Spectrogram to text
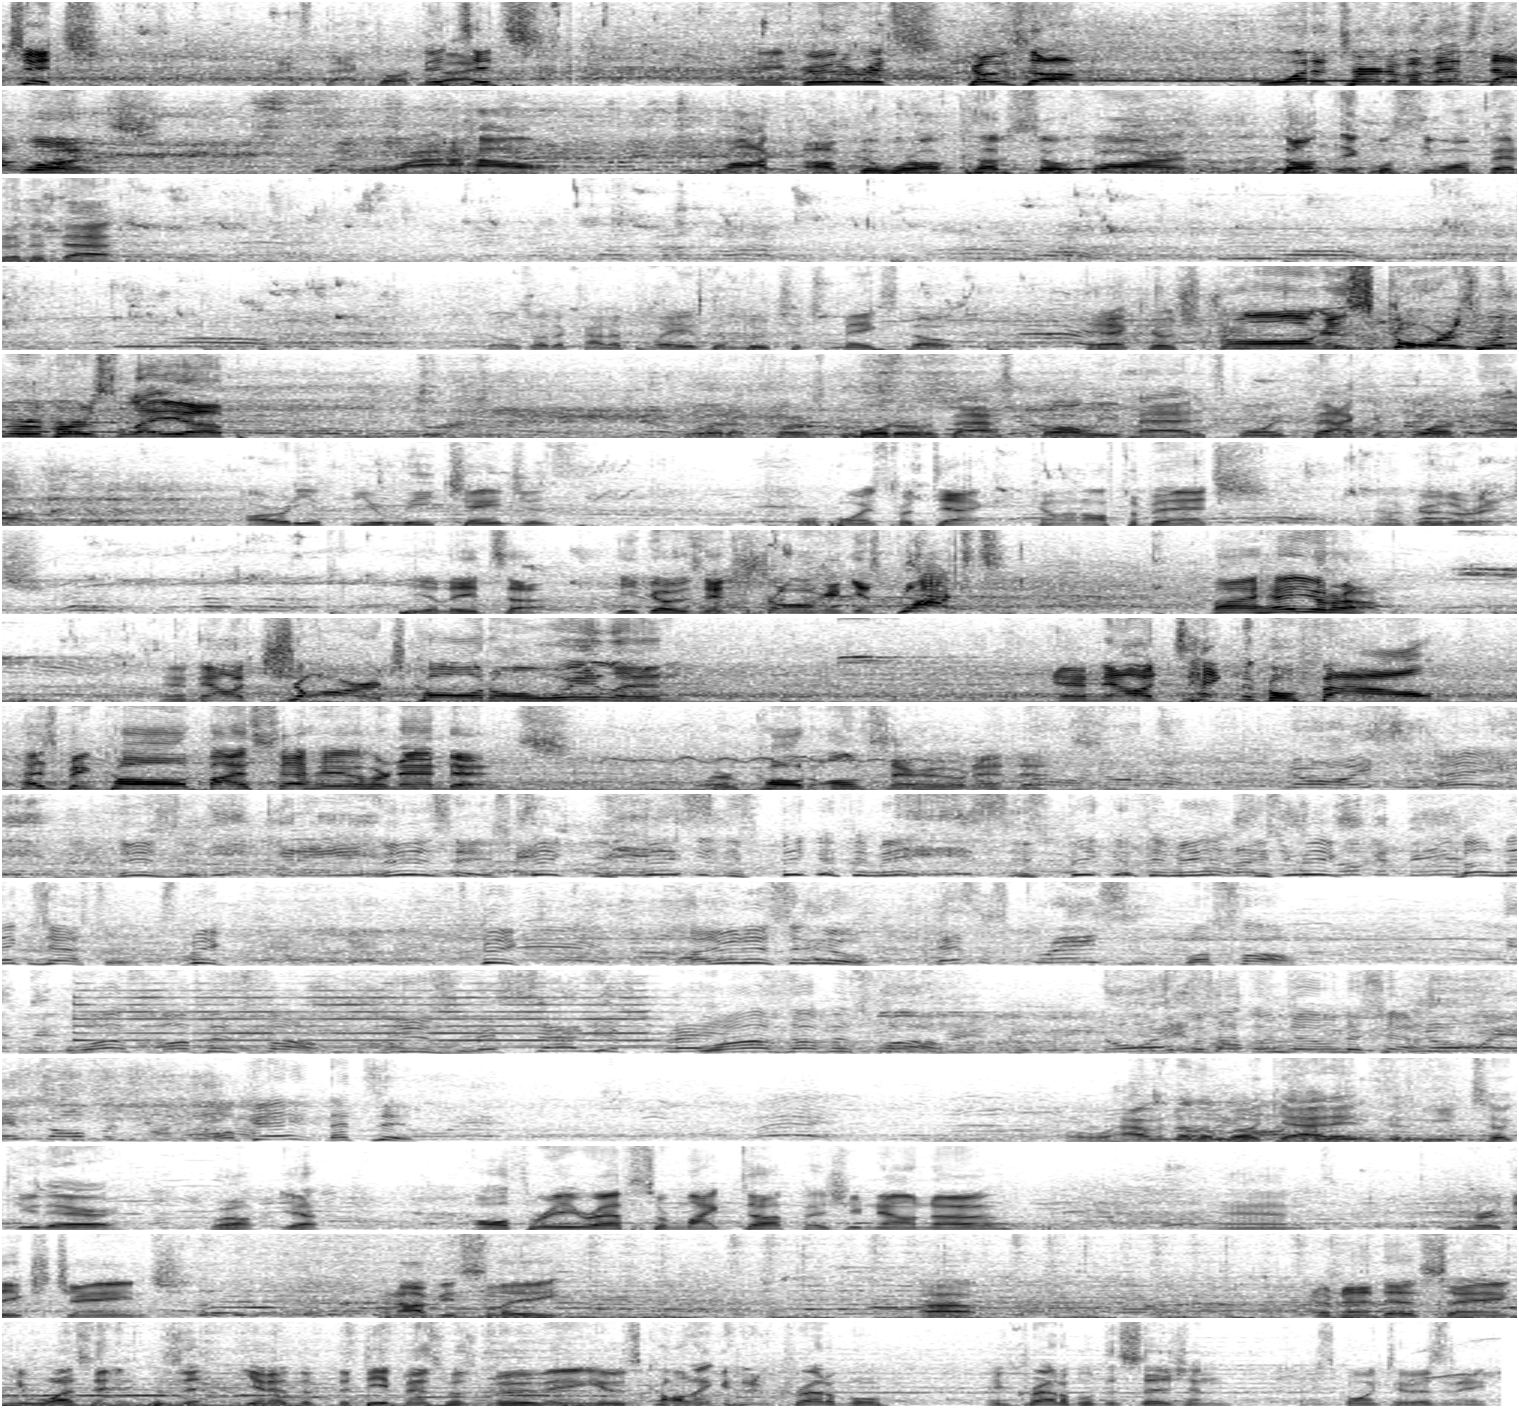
Lucic. Nice backdoor cut. Micic. And Guduric goes up. What a turn of events that was. Wow. Block of the World Cup so far. Don't think we'll see one better than that. Those are the kind of plays that Lucic makes, though. Deck goes strong and scores with a reverse layup. What a first quarter of basketball we've had. It's going back and forth now. Already a few lead changes. Four points for Deck coming off the bench. Now Guduric. Bjelica. He goes in strong and gets blocked by Hayrup. And now a charge called on Whelan. And now a technical foul has been called by Sergio Hernandez. Or called on Sergio Hernandez. Hey, easy. Increíble. Easy. Speak, speak, speak to me. Speak to me. But Speak. look at this. Don't make gesture. Speak. Speak. Are you listening? You? This is crazy. What's foul. The, the, Was offense foul. the Easy. Serbian play. Was offense foul. No Put hands that on the, on the off. chest. No hands off. Okay, that's it. Well, we'll have another look at it as we took you there. Well, yep. All three refs are mic'd up, as you now know. And you heard the exchange. And obviously, uh, Hernandez saying he wasn't in position, you know, the, the defense was moving. He was calling an incredible, incredible decision. But he's going to, isn't he?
